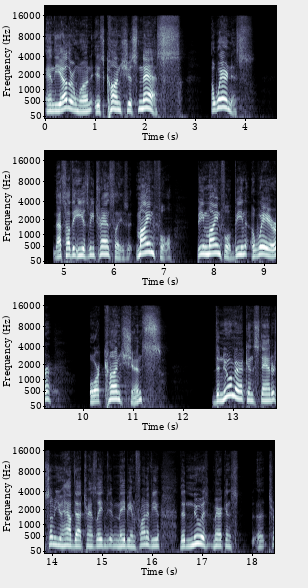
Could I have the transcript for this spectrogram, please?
And the other one is consciousness, awareness. That's how the ESV translates it. Mindful, being mindful, being aware or conscience. The New American Standard, some of you have that translation maybe in front of you. The New American uh, tr-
